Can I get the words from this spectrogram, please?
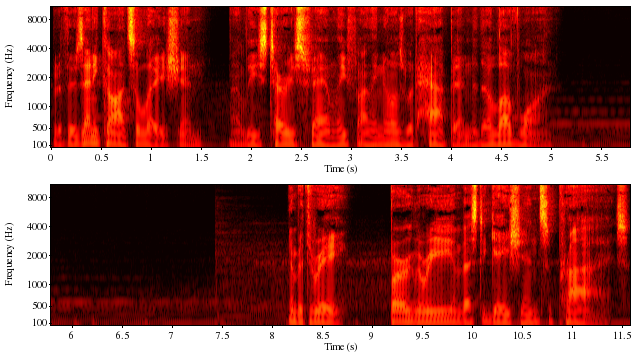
But if there's any consolation, at least Terry's family finally knows what happened to their loved one. Number three, burglary investigation surprise.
